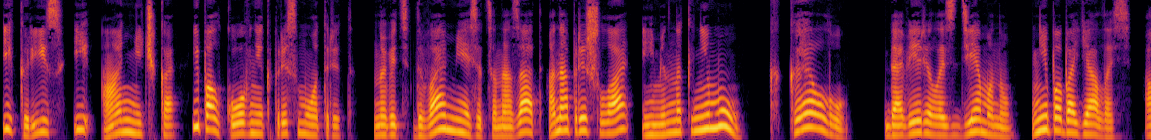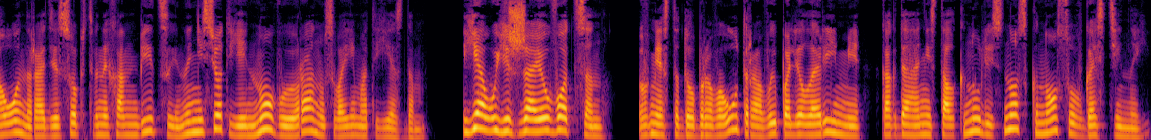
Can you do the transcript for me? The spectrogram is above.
И Крис, и Анничка, и полковник присмотрит. Но ведь два месяца назад она пришла именно к нему, к Келлу. Доверилась демону, не побоялась, а он ради собственных амбиций нанесет ей новую рану своим отъездом. «Я уезжаю, Вотсон!» Вместо доброго утра выпалила Римми, когда они столкнулись нос к носу в гостиной.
